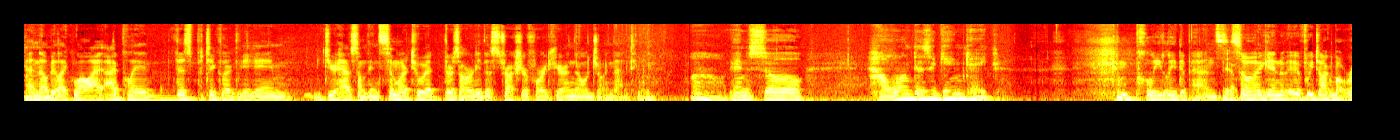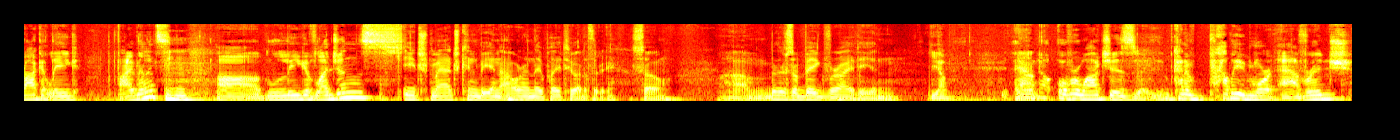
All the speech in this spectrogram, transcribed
and they'll be like, "Well, I, I play this particular game. Do you have something similar to it? There's already the structure for it here," and they'll join that team. Wow, and so how long does a game take? Completely depends. Yep. So again, if we talk about Rocket League, five minutes. Uh, League of Legends, Each match can be an hour, and they play two out of three. So um, but there's a big variety, and Yep. And Overwatch is kind of probably more average.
